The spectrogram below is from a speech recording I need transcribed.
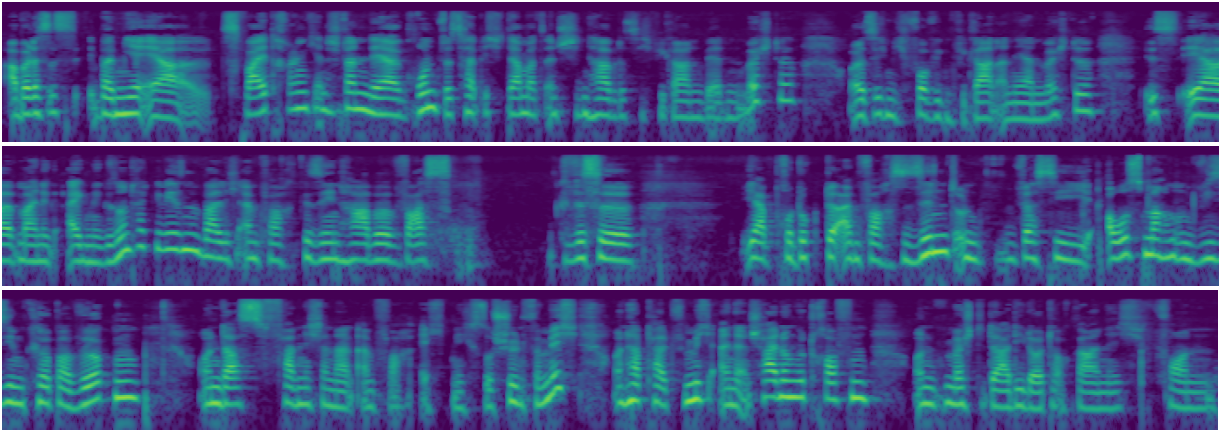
aber das ist bei mir eher zweitrangig entstanden. Der Grund, weshalb ich damals entschieden habe, dass ich vegan werden möchte oder dass ich mich vorwiegend vegan ernähren möchte, ist eher meine eigene Gesundheit gewesen, weil ich einfach gesehen habe, was gewisse ja, Produkte einfach sind und was sie ausmachen und wie sie im Körper wirken. Und das fand ich dann halt einfach echt nicht so schön für mich und habe halt für mich eine Entscheidung getroffen und möchte da die Leute auch gar nicht von,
